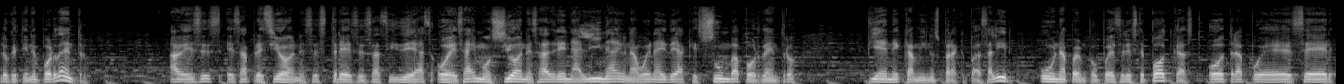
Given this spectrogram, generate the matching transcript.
lo que tiene por dentro a veces esa presión, ese estrés, esas ideas o esa emoción, esa adrenalina de una buena idea que zumba por dentro, tiene caminos para que pueda salir. Una, por ejemplo, puede ser este podcast. Otra puede ser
